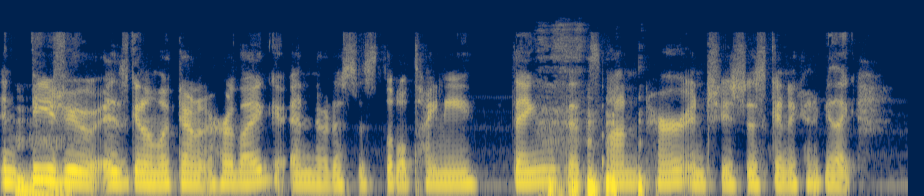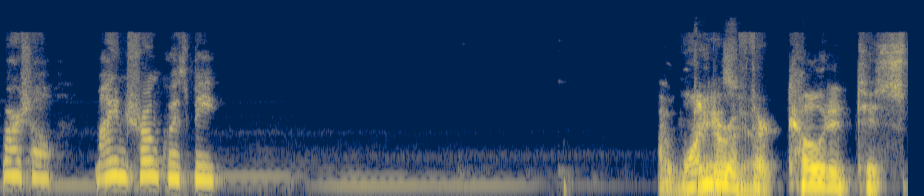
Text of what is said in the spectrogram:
And Mhm. Bijou is going to look down at her leg and notice this little tiny thing that's on her. And she's just going to kind of be like, Marshall, mine shrunk with me. I wonder so- if they're coded to s-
